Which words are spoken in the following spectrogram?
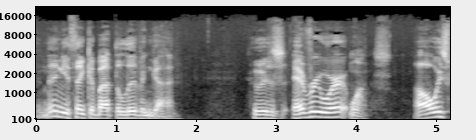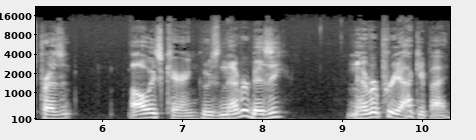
And then you think about the living God who is everywhere at once, always present, always caring, who's never busy, never preoccupied,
